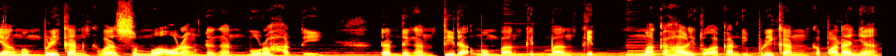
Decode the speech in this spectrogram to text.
yang memberikan kepada semua orang dengan murah hati dan dengan tidak membangkit-bangkit maka hal itu akan diberikan kepadanya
